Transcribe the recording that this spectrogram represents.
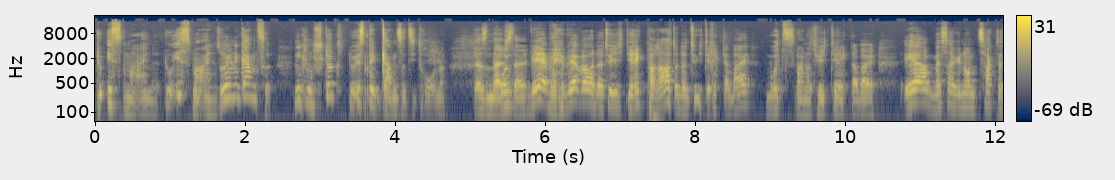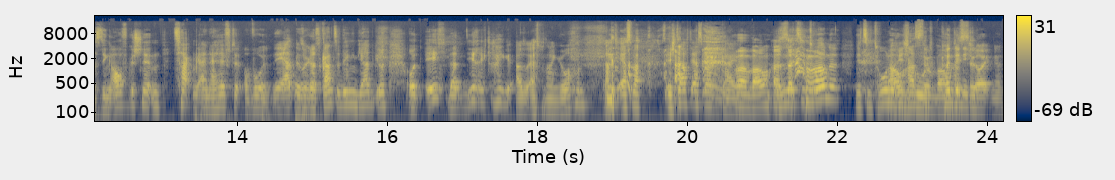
Du isst mal eine. Du isst mal eine. So eine ganze. Nicht nur ein Stück, du isst eine ganze Zitrone. das ist ein Und Lifestyle. wer, wer, wer war natürlich direkt parat und natürlich direkt dabei? Mutz war natürlich direkt dabei. Er, Messer genommen, zack, das Ding aufgeschnitten, zack, mir eine Hälfte, obwohl, nee, er hat mir sogar das ganze Ding in die Hand gedrückt und ich dann direkt reinge, also erstmal dran gerochen, dachte erstmal, ich dachte erstmal, geil. Warum- warum hast also eine du- Zitrone, eine Zitrone Warum riecht hast du- gut, warum könnt ihr nicht du- leugnen.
